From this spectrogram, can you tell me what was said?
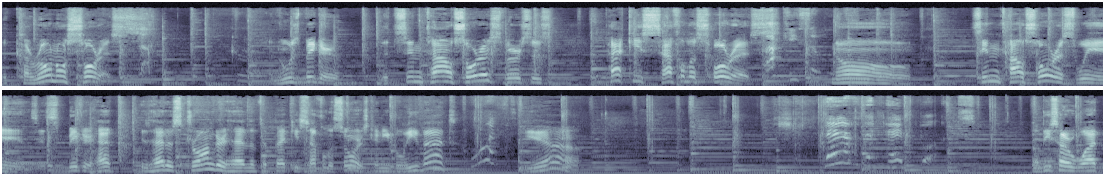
The Coronosaurus. And who's bigger? The Tsintaosaurus versus Pachycephalosaurus. Pachycephalosaurus. No. Tsintaosaurus wins. It's bigger. Had- It had a stronger head than the Pachycephalosaurus. Can you believe that? What? Yeah. Then have the headbutts. Now these are what?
